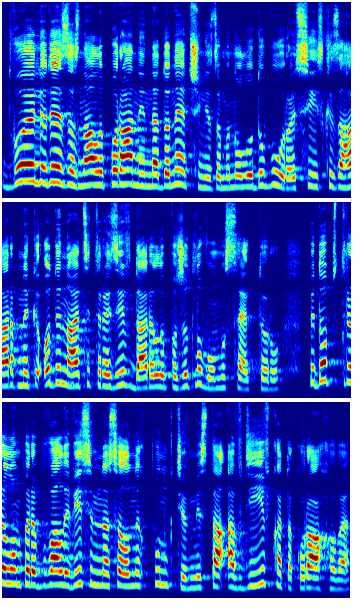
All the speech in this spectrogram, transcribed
Двоє людей зазнали поранень на Донеччині за минулу добу. Російські загарбники 11 разів вдарили по житловому сектору. Під обстрілом перебували 8 населених пунктів міста Авдіївка та Курахове.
